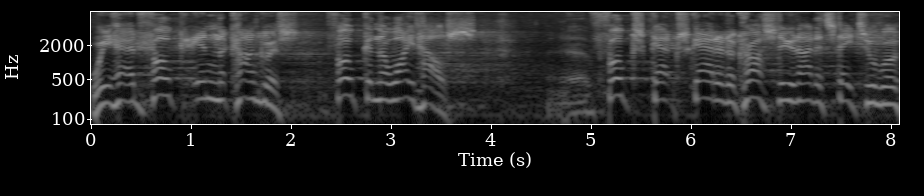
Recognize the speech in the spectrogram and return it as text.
We had folk in the Congress, folk in the White House, uh, folks scattered across the United States who were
